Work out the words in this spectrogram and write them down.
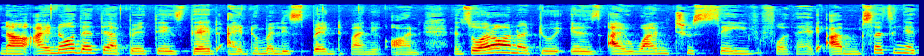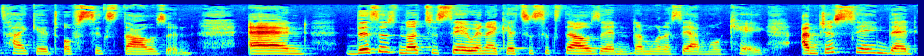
Now, I know that there are birthdays that I normally spend money on. And so, what I want to do is I want to save for that. I'm setting a target of 6,000. And this is not to say when I get to 6,000, I'm going to say I'm okay. I'm just saying that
